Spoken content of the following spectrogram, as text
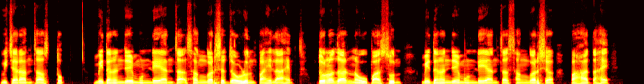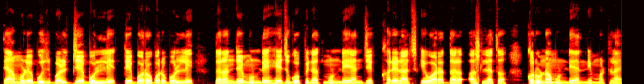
विचारांचा असतो. मी धनंजय मुंडे यांचा संघर्ष जवळून पाहिला आहे. दोन हजार नऊ पासून मी धनंजय मुंडे यांचा संघर्ष पाहत आहे. त्यामुळे भुजबळ जे बोलले ते बरोबर बोलले. धनंजय मुंडे हेच गोपीनाथ मुंडे यांचे खरे राजकीय वारसदार असल्याचं करुणा मुंडे यांनी म्हटलंय.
